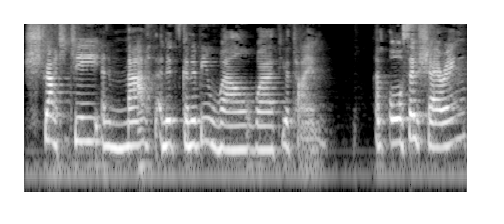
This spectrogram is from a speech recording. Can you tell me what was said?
strategy and math, and it's going to be well worth your time. I'm also sharing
